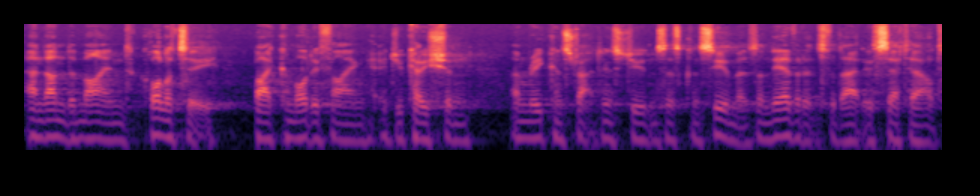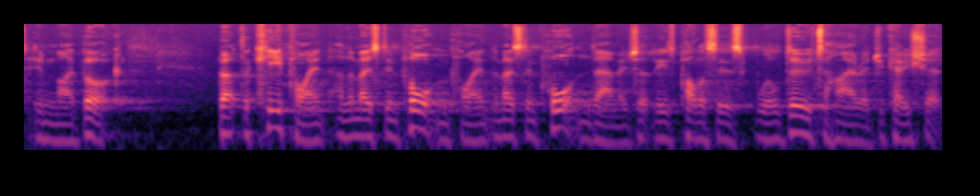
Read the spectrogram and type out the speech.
and undermined quality by commodifying education and reconstructing students as consumers. And the evidence for that is set out in my book. But the key point and the most important point, the most important damage that these policies will do to higher education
